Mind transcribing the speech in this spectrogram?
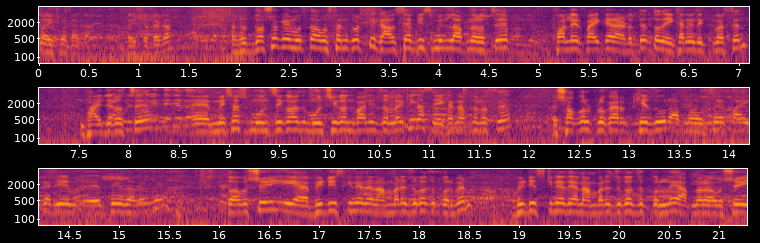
ছয়শো টাকা। ছয়শো টাকা। আচ্ছা দর্শক এই মুহূর্তে অবস্থান করছি গাউসিয়া বিসমিল্লা আপনার হচ্ছে ফলের পাইকার আড়তে। তো এখানে দেখতে পাচ্ছেন ভাইদের হচ্ছে এ, মেসাস মুন্সিগঞ্জ মুন্সিগঞ্জ বাণিজ্যালয়। ঠিক আছে এখানে আপনার হচ্ছে সকল প্রকার খেজুর আপনার হচ্ছে পাইকারি পেয়ে যাবেন। ঠিক আছে? তো অবশ্যই ভিডিও স্ক্রিনে দেওয়া নাম্বারে যোগাযোগ করবেন। ভিডিও স্ক্রিনে দেওয়া নাম্বারে যোগাযোগ করলে আপনারা অবশ্যই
